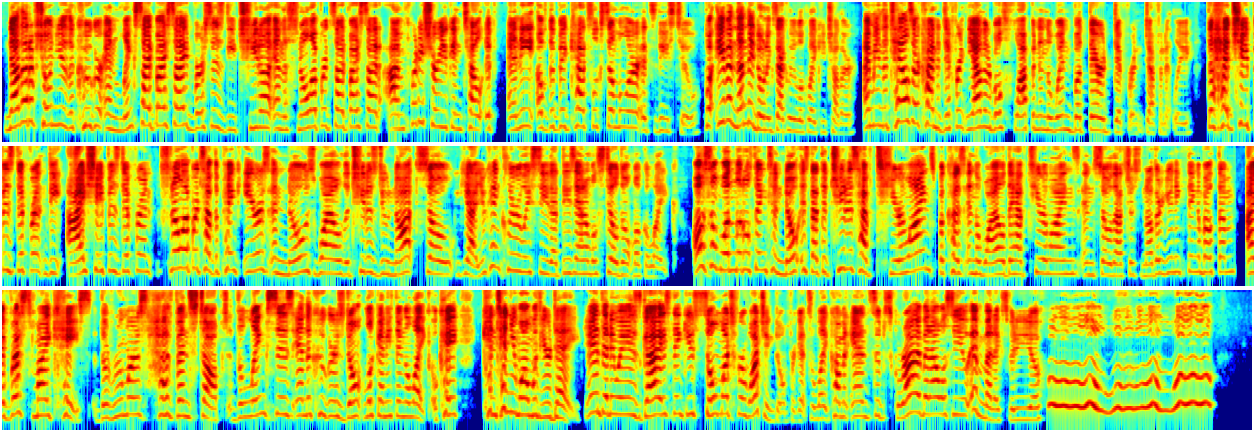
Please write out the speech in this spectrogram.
Now that I've shown you the cougar and lynx side by side versus the cheetah and the snow leopard side by side, I'm pretty sure you can tell if any of the big cats look similar, it's these two. But even then, they don't exactly look like each other. I mean, the tails are kind of different. Yeah, they're both flapping in the wind, but they're different, definitely. The head shape is different, the eye shape is different. Snow leopards have the pink ears and nose, while the cheetahs do not, so yeah, you can clearly see that these animals still don't look alike. Also, one little thing to note is that the cheetahs have tear lines because in the wild they have tear lines, and so that's just another unique thing about them. I rest my case. The rumors have been stopped. The lynxes and the cougars don't look anything alike, okay? Continue on with your day. And anyways, guys, thank you so much for watching. Don't forget to like, comment, and subscribe, and I will see you in my next video.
